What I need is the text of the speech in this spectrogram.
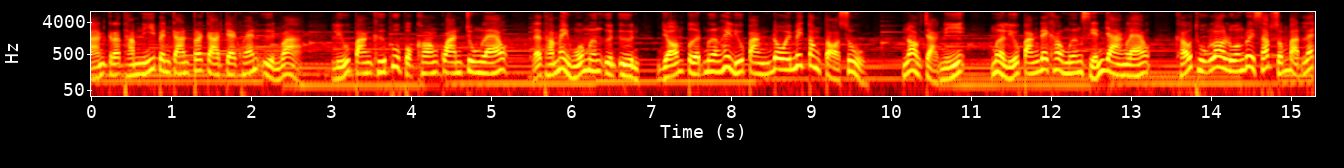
การกระทำนี้เป็นการประกาศแก่แคว้นอื่นว่า หลิวปังคือผู้ปกครองกวานจุงแล้ว และทำให้หัวเมืองอื่นๆ ยอมเปิดเมืองให้หลิวปังโดยไม่ต้องต่อสู้ นอกจากนี้เมื่อหลิวปังได้เข้าเมืองเสียนยางแล้ว เขาถูกล่อลวงด้วยทรัพย์สมบัติและ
